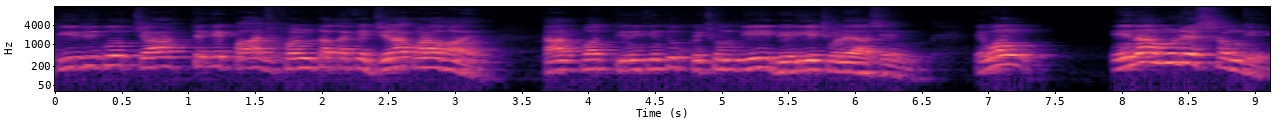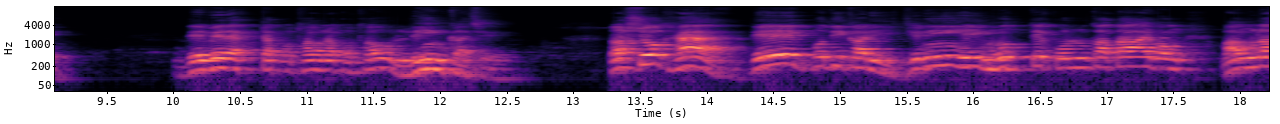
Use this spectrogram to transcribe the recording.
দীর্ঘ চার থেকে পাঁচ ঘণ্টা তাকে জেরা করা হয়। তারপর তিনি কিন্তু পেছন দিয়েই বেরিয়ে চলে আসেন। এবং এনামুলের সঙ্গে দেবের একটা কোথাও না কোথাও লিঙ্ক আছে। দর্শক হ্যাঁ দেব অধিকারী যিনি এই মুহূর্তে কলকাতা এবং বাংলা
